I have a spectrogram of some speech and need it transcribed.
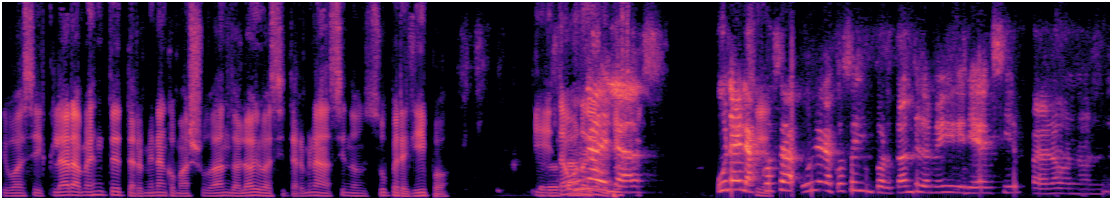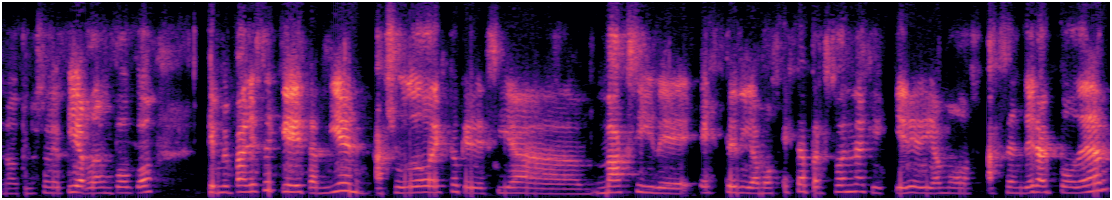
y vos decís, claramente terminan como ayudándolo y vos decís, terminan haciendo un super equipo. Y está una, de las, una de las cosas, una de las cosas importantes también que quería decir, para no, no, no, que no se me pierda un poco, que me parece que también ayudó esto que decía Maxi de este, digamos, esta persona que quiere, digamos, ascender al poder,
